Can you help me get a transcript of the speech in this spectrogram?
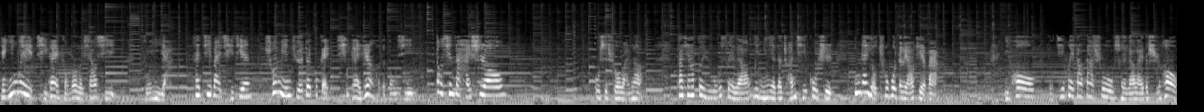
也因为乞丐走漏了消息，所以呀、在祭拜期间，村民绝对不给乞丐任何的东西，到现在还是哦。故事说完了，大家对于无水寮义民爷的传奇故事，应该有初步的了解吧？以后有机会到大树水寮来的时候，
